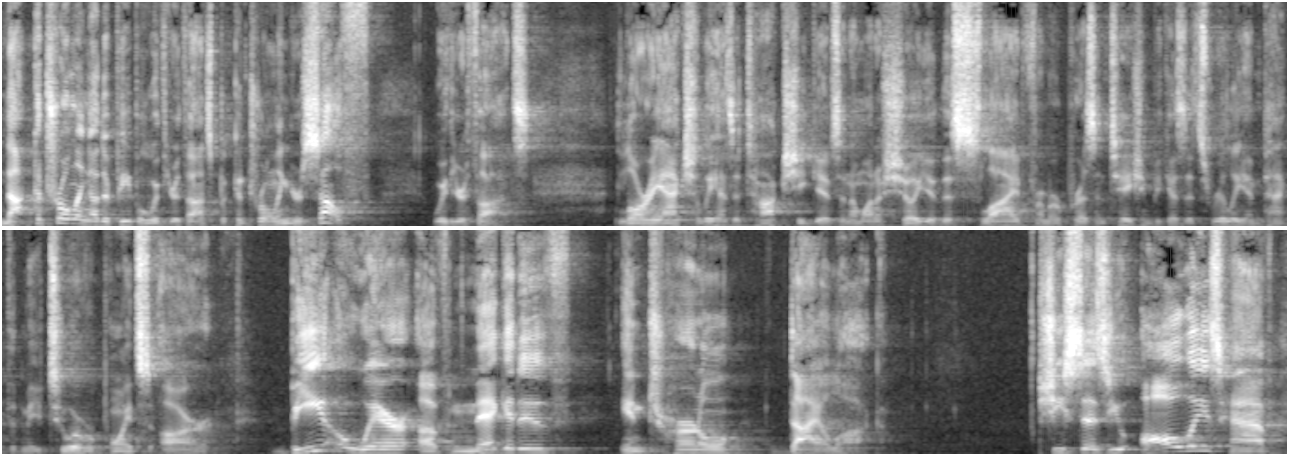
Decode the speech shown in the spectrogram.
Not controlling other people with your thoughts, but controlling yourself with your thoughts. Lori actually has a talk she gives, and I want to show you this slide from her presentation because it's really impacted me. Two of her points are be aware of negative internal dialogue. She says you always have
